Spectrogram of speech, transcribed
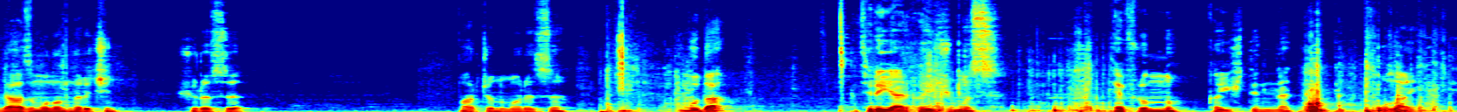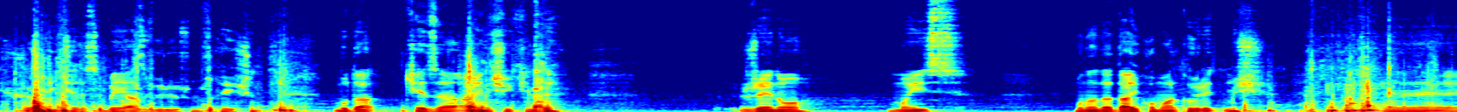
lazım olanlar için şurası parça numarası. Bu da trigger kayışımız. Teflonlu kayış denilen olay. Şöyle içerisi beyaz görüyorsunuz kayışın. Bu da keza aynı şekilde Renault Mayıs. Buna da Dayco marka üretmiş. Ee,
